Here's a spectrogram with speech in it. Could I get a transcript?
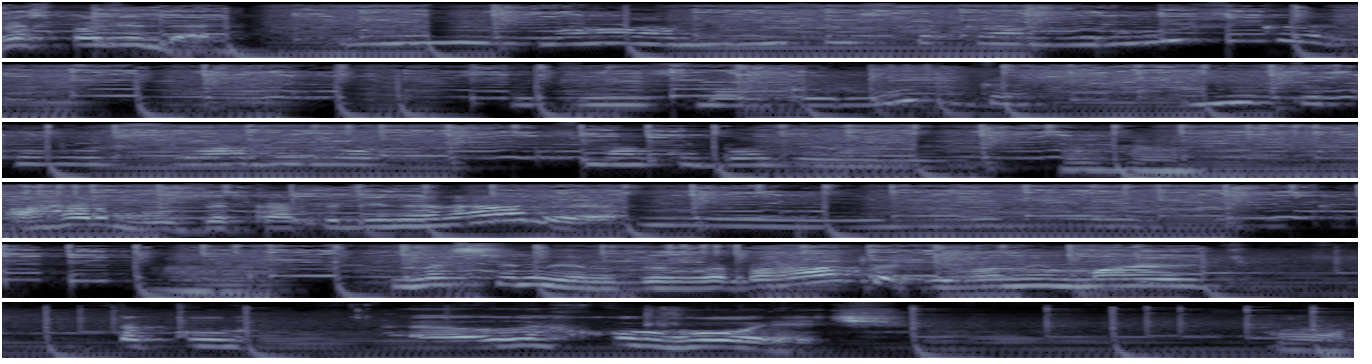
Розповідай. Ну, не знаю, мені щось така грушка, Такий смак грушка і такого слабого смаку банана. Угу. А гарбузика тобі не нагадує? Ні. Ага. Насінин дуже багато і вони мають таку е, легку горіч. От.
